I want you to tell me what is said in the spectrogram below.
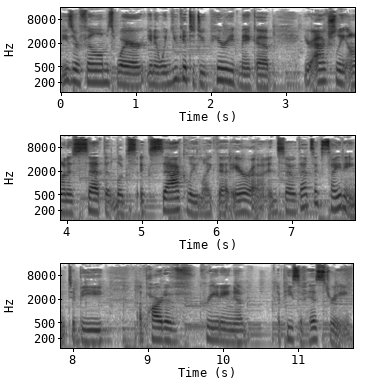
These are films where, you know, when you get to do period makeup, you're actually on a set that looks exactly like that era. And so that's exciting to be a part of creating a, a piece of history.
